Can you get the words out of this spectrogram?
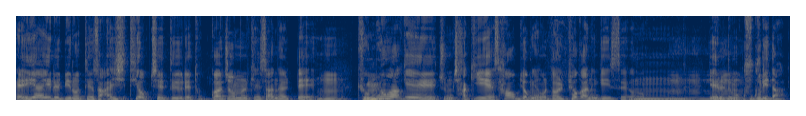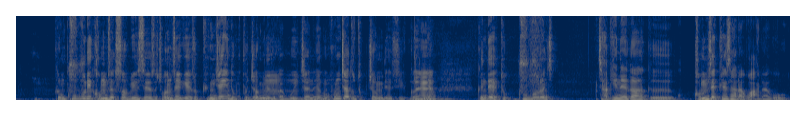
AI를 비롯해서 ICT 업체들의 독과점을 계산할 때 음. 교묘하게 좀 자기의 사업 영역을 넓혀가는 게 있어요. 음. 예를 들면 구글이다. 그럼 구글이 검색 서비스에서 전 세계에서 굉장히 높은 점유율을 갖고 있잖아요. 그럼 혼자도 독점이 될 수 있거든요. 네. 근데 도- 구글은 자기네가 그 검색 회사라고 안 하고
